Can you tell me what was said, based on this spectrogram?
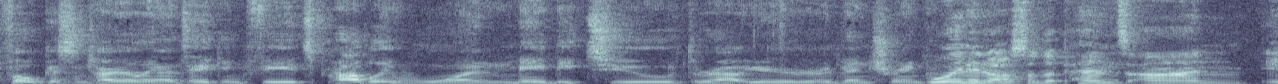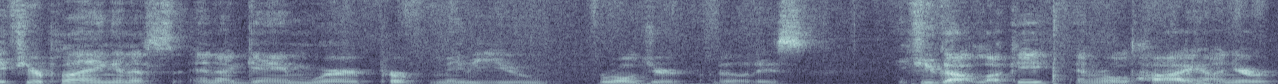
focus entirely on taking feats. Probably one, maybe two throughout your adventuring career. Well, and it also depends on if you're playing in a in a game where per, maybe you rolled your abilities. If you got lucky and rolled high on your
